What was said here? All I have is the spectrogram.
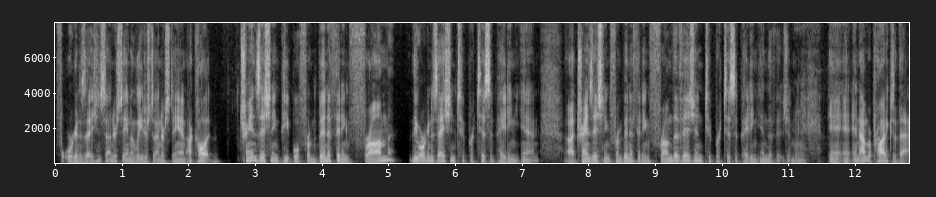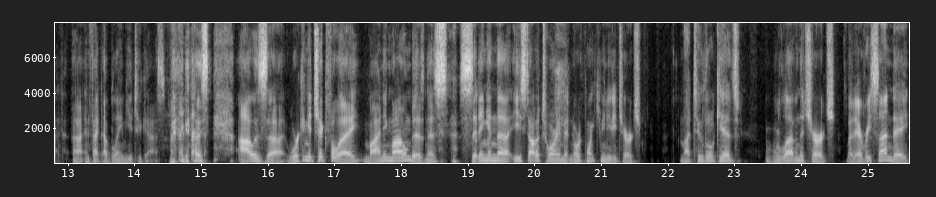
for organizations to understand and leaders to understand. I call it transitioning people from benefiting from the organization to participating in, uh, transitioning from benefiting from the vision to participating in the vision. Mm. And, and, I'm a product of that. Uh, in fact, I blame you two guys because I was uh, working at Chick fil A, minding my own business, sitting in the East Auditorium at North Point Community Church. My two little kids were loving the church, but every Sunday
